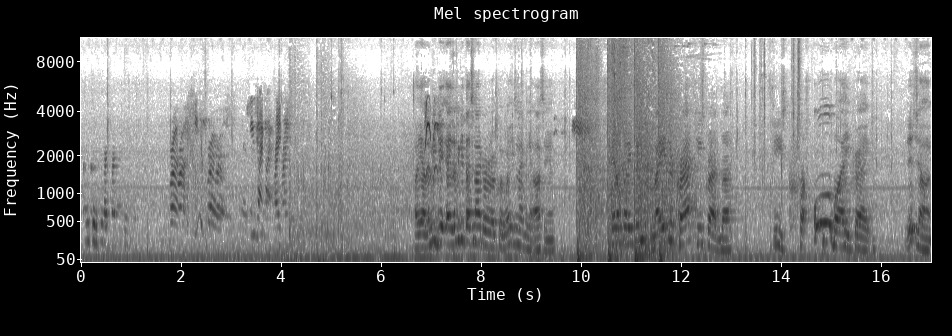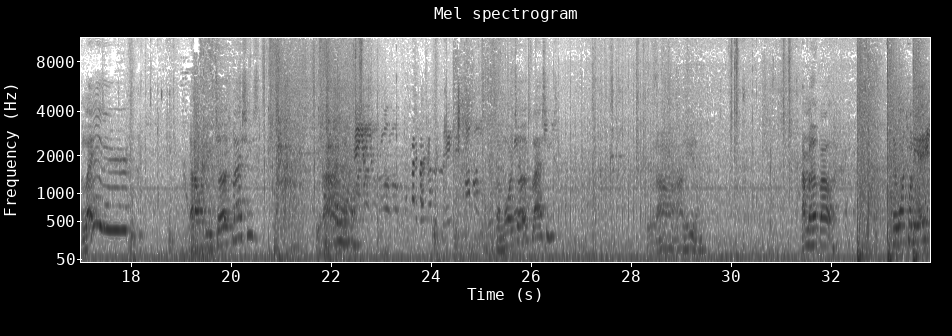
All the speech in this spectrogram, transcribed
I'm good for first. Bro, he, bro, he's like right. Oh yeah, let me get. Hey, let me get that sniper real quick. Where he's sniping at us in? Hit him 22. Laser crack. He's cracked, bro. He's cracked. Oh boy, he cracked. This young laser. Y'all don't want these chug splashes? Get out. Hey, yo, bro, I'm about to go to the very top. Some more chug splashes? Dude, I, I need them. I'm gonna help out. Hit 128.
